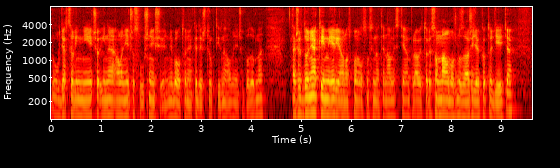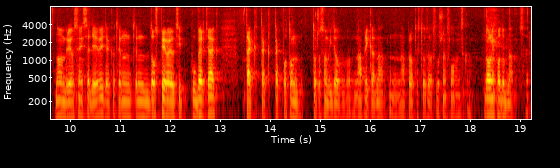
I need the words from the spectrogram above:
ľudia chceli niečo iné, ale niečo slušnejšie. Nebolo to nejaké deštruktívne alebo niečo podobné. Takže do nejakej miery, áno, spomenul som si na tie námestia práve, ktoré som mal možnosť zažiť ako to dieťa v novembri 89, ako ten, ten dospievajúci puberťák tak, tak, tak potom to, čo som videl napríklad na, na protestoch za slušné Slovensko. Veľmi podobná atmosféra.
